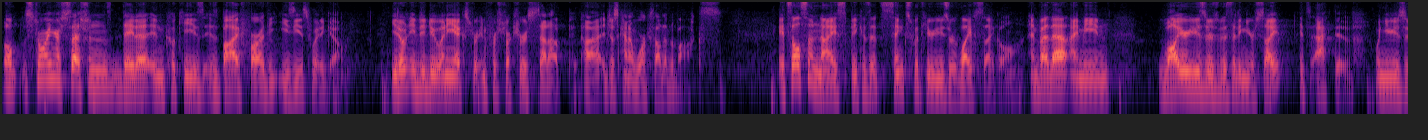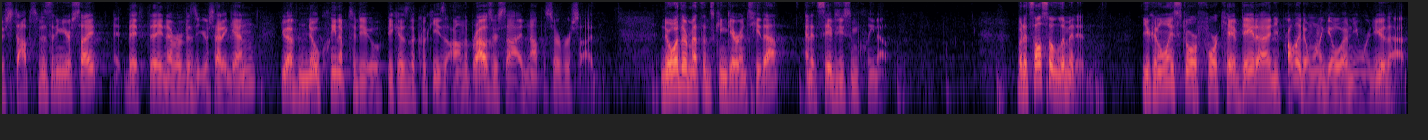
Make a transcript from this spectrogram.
Well, storing your sessions data in cookies is by far the easiest way to go. You don't need to do any extra infrastructure setup. Uh, it just kind of works out of the box. It's also nice because it syncs with your user lifecycle. And by that, I mean while your user is visiting your site, it's active. When your user stops visiting your site, if they never visit your site again, you have no cleanup to do because the cookie's on the browser side, not the server side. No other methods can guarantee that, and it saves you some cleanup. But it's also limited. You can only store 4K of data, and you probably don't want to go anywhere near that.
